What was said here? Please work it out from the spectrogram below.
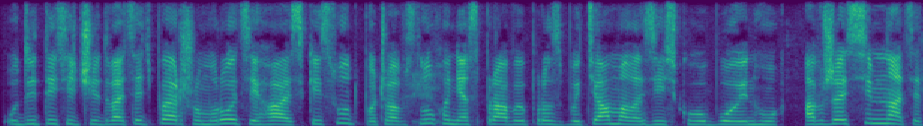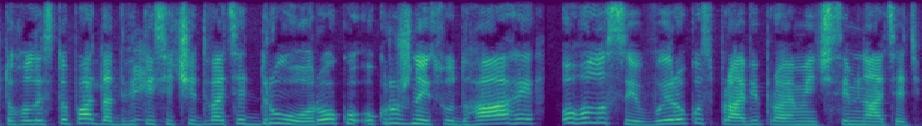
У 2021 році Гаазький суд почав слухання справи про збиття малазійського Боїнгу. А вже 17 листопада 2022 року окружний суд Гааги оголосив вирок у справі про MH17.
